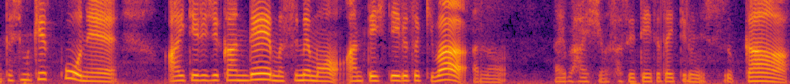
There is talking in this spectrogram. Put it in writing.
私も結構ね空いてる時間で娘も安定している時はあのライブ配信をさせていただいてるんですが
